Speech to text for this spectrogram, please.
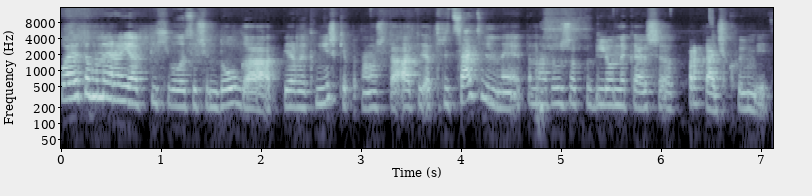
поэтому, наверное, я отпихивалась очень долго от первой книжки, потому что от отрицательное, это надо уже определенную, конечно, прокачку иметь.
